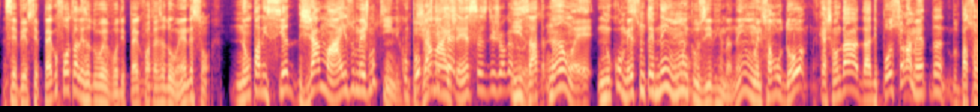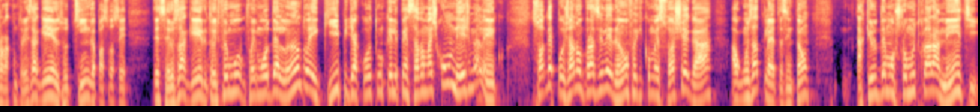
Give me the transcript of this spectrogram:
Você vê, você pega o Fortaleza do Voivoda e pega o Fortaleza do Anderson, não parecia jamais o mesmo time. Com poucas jamais. diferenças de jogadores. Exato. Né? Não, é, no começo não teve nenhum, inclusive, Rembrandt. Nenhum. Ele só mudou a questão da, da de posicionamento. Da, passou a jogar com três zagueiros, o Tinga passou a ser terceiro zagueiro. Então ele foi, foi modelando a equipe de acordo com o que ele pensava, mas com o mesmo elenco. Só depois, já no Brasileirão, foi que começou a chegar alguns atletas. Então, aquilo demonstrou muito claramente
